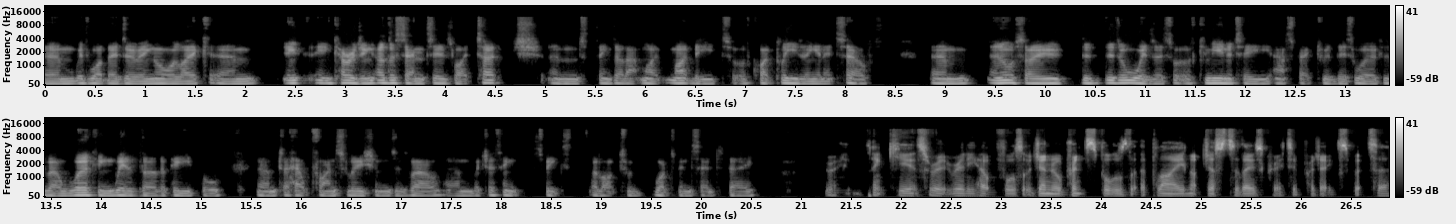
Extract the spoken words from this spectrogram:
um, with what they're doing, or like um, encouraging other senses like touch and things like that, might might be sort of quite pleasing in itself. Um, and also, there's always a sort of community aspect with this work as well, working with other people um, to help find solutions as well, um, which I think speaks a lot to what's been said today. Great, thank you. It's really, really helpful sort of general principles that apply not just to those creative projects, but to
